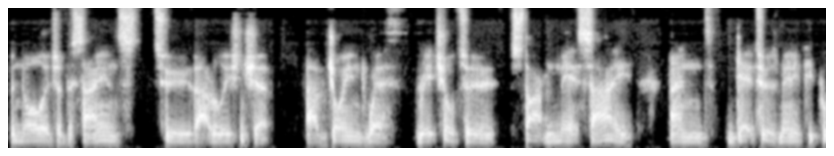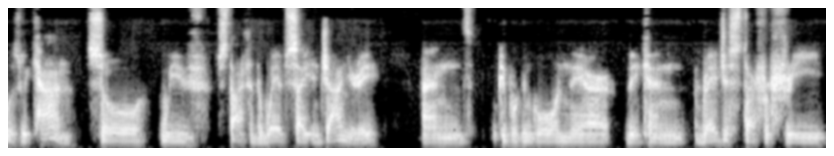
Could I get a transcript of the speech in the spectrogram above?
the knowledge of the science to that relationship. I've joined with Rachel to start MetSci, and get to as many people as we can. So we've started the website in January and people can go on there, they can register for free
